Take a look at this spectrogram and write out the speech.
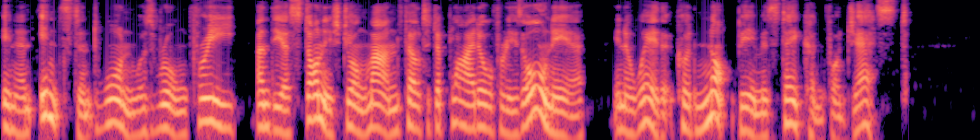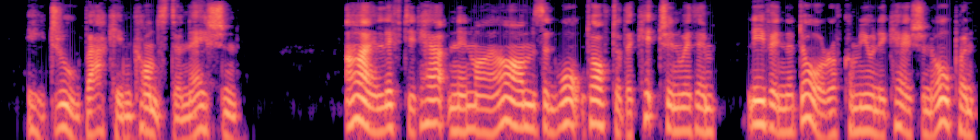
In an instant one was wrung free, and the astonished young man felt it applied over his own ear, in a way that could not be mistaken for jest. He drew back in consternation. I lifted Hareton in my arms, and walked off to the kitchen with him, leaving the door of communication open,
